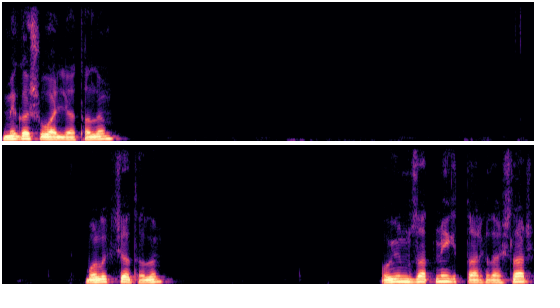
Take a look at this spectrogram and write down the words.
Mega şövalye atalım. Balıkçı atalım. Oyun uzatmaya gitti arkadaşlar.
